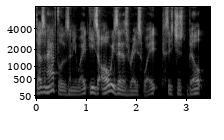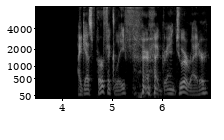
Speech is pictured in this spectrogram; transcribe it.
doesn't have to lose any weight. He's always at his race weight because he's just built, I guess, perfectly for a Grand Tour rider.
